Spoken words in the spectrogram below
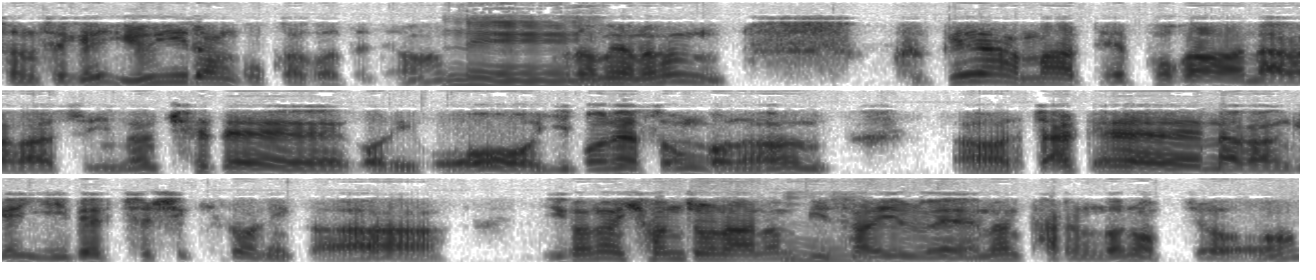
전 세계 유일한 국가거든요. 네. 그러면은 그게 아마 대포가 날아갈 수 있는 최대 거리고 이번에 쏜 거는 어, 짧게 나간 게 270km니까 이거는 현존하는 음. 미사일 외에는 다른 건 없죠.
